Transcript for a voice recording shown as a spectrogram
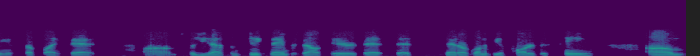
and stuff like that. Um, so you have some big names out there that that that are going to be a part of this team. Um,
